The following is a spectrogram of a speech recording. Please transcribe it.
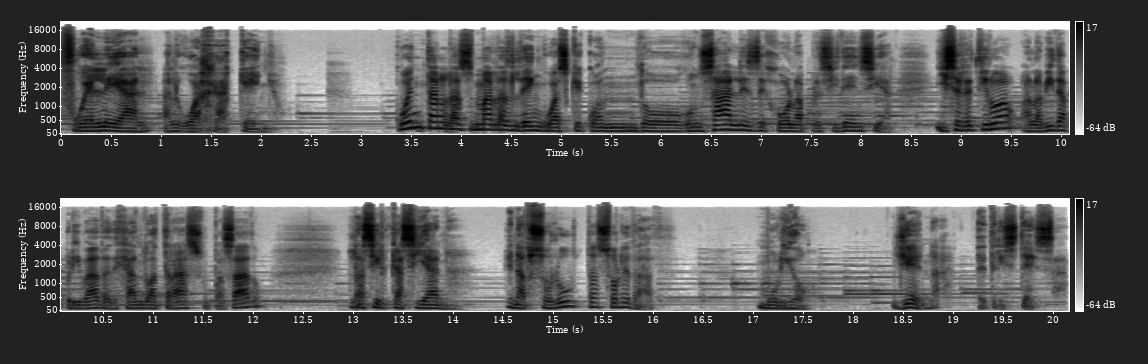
fue leal al oaxaqueño. Cuentan las malas lenguas que cuando González dejó la presidencia y se retiró a la vida privada dejando atrás su pasado, la circasiana, en absoluta soledad, murió llena de tristeza.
